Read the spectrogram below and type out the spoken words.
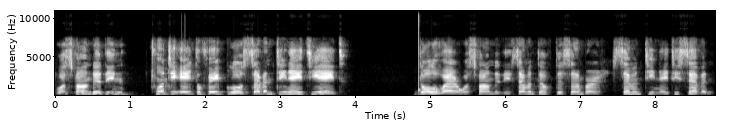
was founded in 28th of April 1788. Delaware was founded in 7th of December 1787.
